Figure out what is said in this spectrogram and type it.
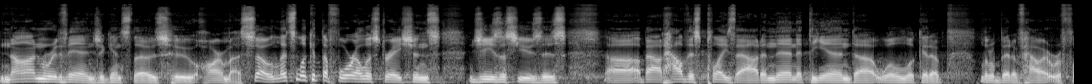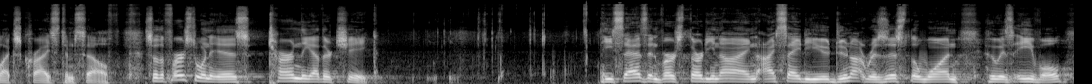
non revenge against those who harm us. So, let's look at the four illustrations Jesus uses uh, about how this plays out, and then at the end, uh, we'll look at a little bit of how it reflects Christ himself. So, the first one is turn the other cheek. He says in verse 39, I say to you, do not resist the one who is evil,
